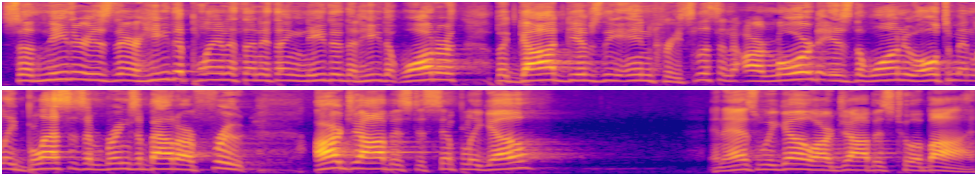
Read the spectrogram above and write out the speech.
So neither is there he that planteth anything, neither that he that watereth, but God gives the increase. Listen, our Lord is the one who ultimately blesses and brings about our fruit. Our job is to simply go and as we go, our job is to abide.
